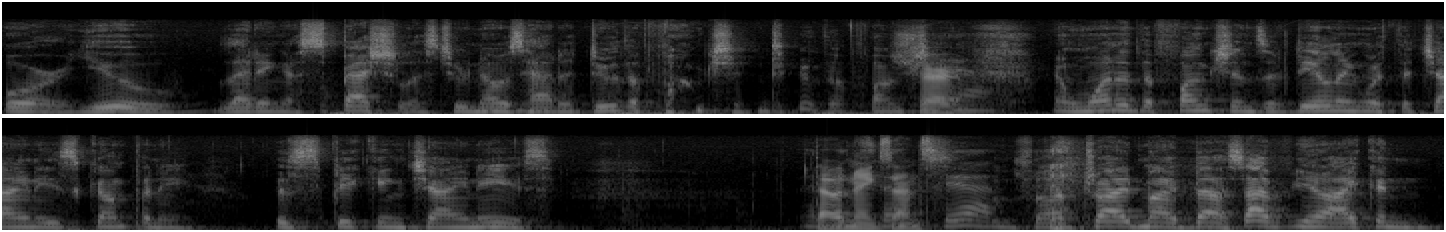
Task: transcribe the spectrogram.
or you letting a specialist who knows how to do the function do the function. Sure. Yeah. And one of the functions of dealing with the Chinese company is speaking Chinese. That would make sense. Yeah. So I've tried my best. I've you know I can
